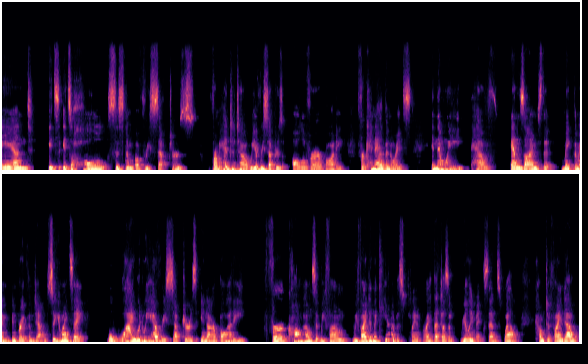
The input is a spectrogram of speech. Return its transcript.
And it's it's a whole system of receptors from head to toe. We have receptors all over our body for cannabinoids. And then we have enzymes that make them and, and break them down. So you might say, well, why would we have receptors in our body for compounds that we found we find in the cannabis plant, right? That doesn't really make sense. Well, come to find out,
